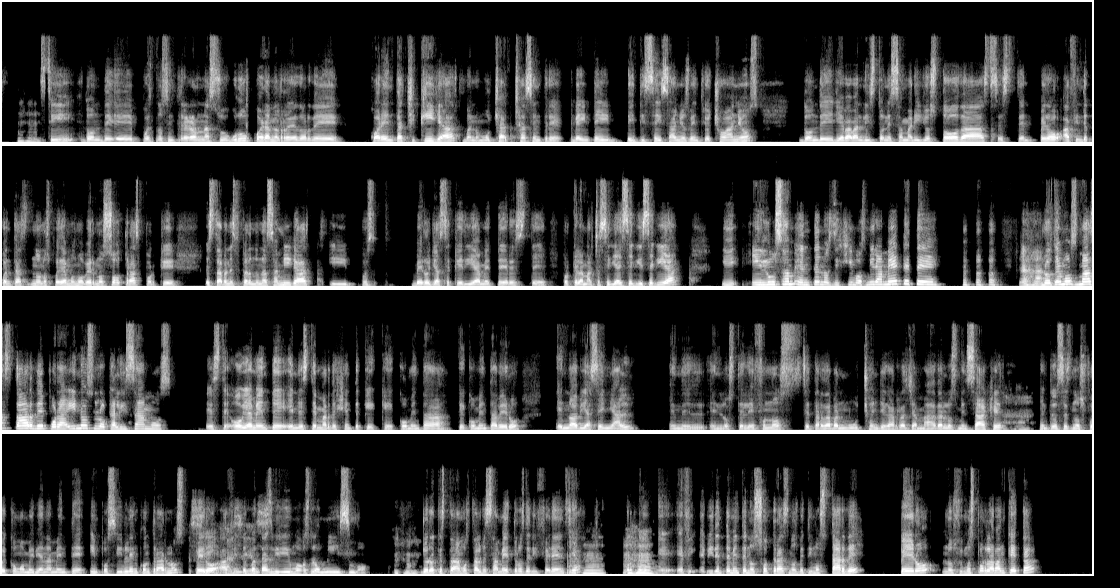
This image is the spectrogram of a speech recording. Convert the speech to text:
¿sí? Donde pues nos integraron a su grupo, eran alrededor de 40 chiquillas, bueno, muchachas entre 20 y 26 años, 28 años, donde llevaban listones amarillos todas, este, pero a fin de cuentas no nos podíamos mover nosotras porque estaban esperando unas amigas y pues Vero ya se quería meter, este, porque la marcha seguía y seguía y seguía, y ilusamente nos dijimos, mira, métete, nos ajá, vemos más tarde, por ahí nos localizamos. Este, obviamente en este mar de gente que, que comenta, que comenta Vero, eh, no había señal en, el, en los teléfonos, se tardaban mucho en llegar las llamadas, los mensajes, ajá. entonces nos fue como medianamente imposible encontrarnos, pero Sí, a fin de cuentas es. vivimos lo mismo. Yo creo que estábamos tal vez a metros de diferencia, porque evidentemente nosotras nos metimos tarde, pero nos fuimos por la banqueta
